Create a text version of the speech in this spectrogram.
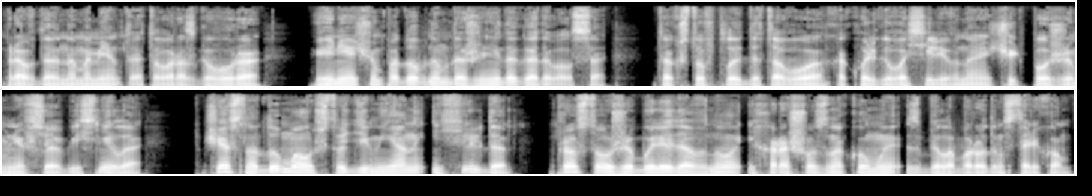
Правда, на момент этого разговора я ни о чем подобном даже не догадывался, так что вплоть до того, как Ольга Васильевна чуть позже мне все объяснила, честно думал, что Демьян и Хильда просто уже были давно и хорошо знакомы с белобородым стариком.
